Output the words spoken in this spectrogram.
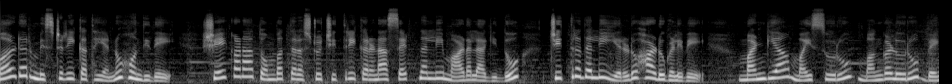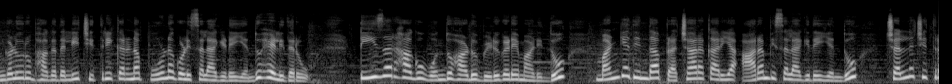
ಮರ್ಡರ್ ಮಿಸ್ಟರಿ ಕಥೆಯನ್ನು ಹೊಂದಿದೆ. ಶೇಕಡಾ ತೊಂಬತ್ತರಷ್ಟು ಚಿತ್ರೀಕರಣ ಸೆಟ್ನಲ್ಲಿ ಮಾಡಲಾಗಿದ್ದು ಚಿತ್ರದಲ್ಲಿ ಎರಡು ಹಾಡುಗಳಿವೆ. ಮಂಡ್ಯ, ಮೈಸೂರು, ಮಂಗಳೂರು, ಬೆಂಗಳೂರು ಭಾಗದಲ್ಲಿ ಚಿತ್ರೀಕರಣ ಪೂರ್ಣಗೊಳಿಸಲಾಗಿದೆ ಎಂದು ಹೇಳಿದರು. ಟೀಸರ್ ಹಾಗೂ ಒಂದು ಹಾಡು ಬಿಡುಗಡೆ ಮಾಡಿದ್ದು ಮಂಡ್ಯದಿಂದ ಪ್ರಚಾರ ಕಾರ್ಯ ಆರಂಭಿಸಲಾಗಿದೆ ಎಂದು ಚಲನಚಿತ್ರ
